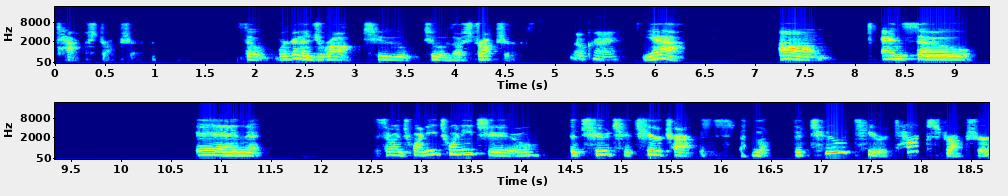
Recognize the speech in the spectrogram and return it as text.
tax structure. So we're going to drop two two of those structures. Okay. Yeah. Um, and so in so in 2022, the two tier tax the two tier tax structure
